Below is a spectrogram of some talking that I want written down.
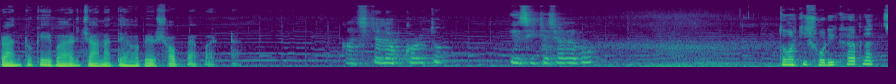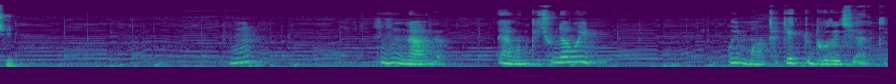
প্রান্তকে এবার জানাতে হবে সব ব্যাপারটা। কাজটা লক করো তো এসিটা চালাবো। তোমার কি শরীর খারাপ লাগছে? হুম? না না তেমন কিছু না ওই ওই মাথাটা একটু ধরেছে আর কি।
